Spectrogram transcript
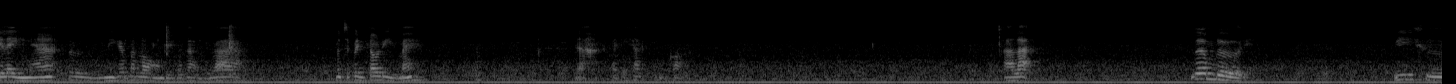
อะไรอย่างเงี้ยเออวันนี้ก็มาลองดูแล้วกันว่า มันจะเป็นเกาหลีไหมเดี๋ยวใส่ที่คาดผมก่อนเอาละเริ่มเลย นี่คือ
